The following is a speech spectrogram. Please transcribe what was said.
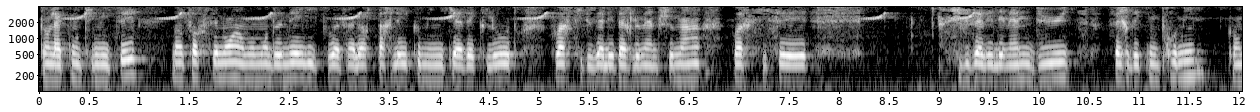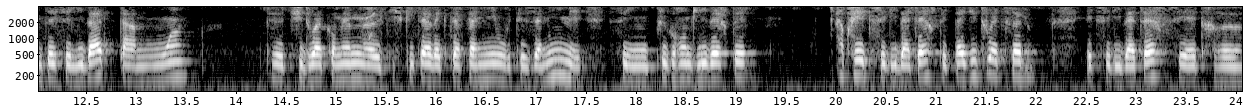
dans la continuité, ben forcément, à un moment donné, il va falloir parler, communiquer avec l'autre, voir si vous allez vers le même chemin, voir si c'est si vous avez les mêmes buts, faire des compromis. Quand tu es célibat, tu as moins tu dois quand même euh, discuter avec ta famille ou tes amis, mais c'est une plus grande liberté. Après, être célibataire, c'est pas du tout être seul. Être célibataire, c'est être, euh,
